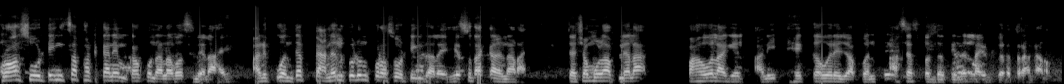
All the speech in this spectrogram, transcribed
क्रॉस वोटिंगचा फटका नेमका कोणाला बसलेला आहे आणि कोणत्या पॅनलकडून क्रॉस वोटिंग झालंय हे सुद्धा कळणार आहे. त्याच्यामुळे आपल्याला पाहावं लागेल आणि हे कव्हरेज आपण अशाच पद्धतीने लाईव्ह करत राहणार आहोत.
